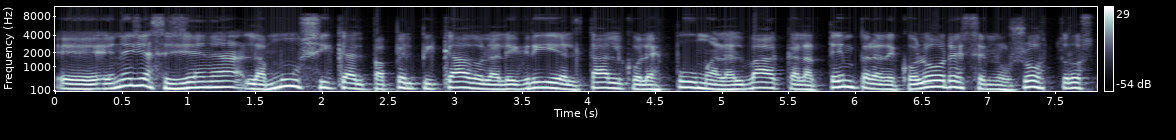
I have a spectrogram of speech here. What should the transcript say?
Eh, en ella se llena la música, el papel picado, la alegría, el talco, la espuma, la albahaca, la témpera de colores en los rostros,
